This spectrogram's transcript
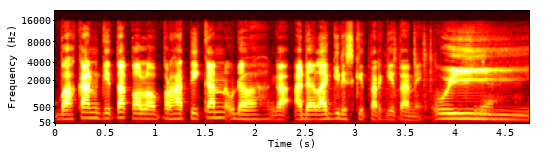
bahkan kita kalau perhatikan udah nggak ada lagi di sekitar kita nih. Wih.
